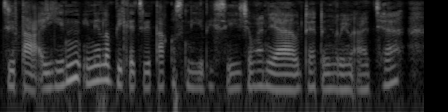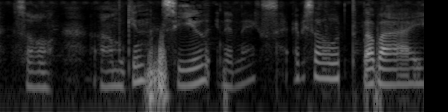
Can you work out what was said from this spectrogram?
ceritain. Ini lebih ke ceritaku sendiri sih cuman ya udah dengerin aja. So uh, mungkin see you in the next episode. Bye bye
